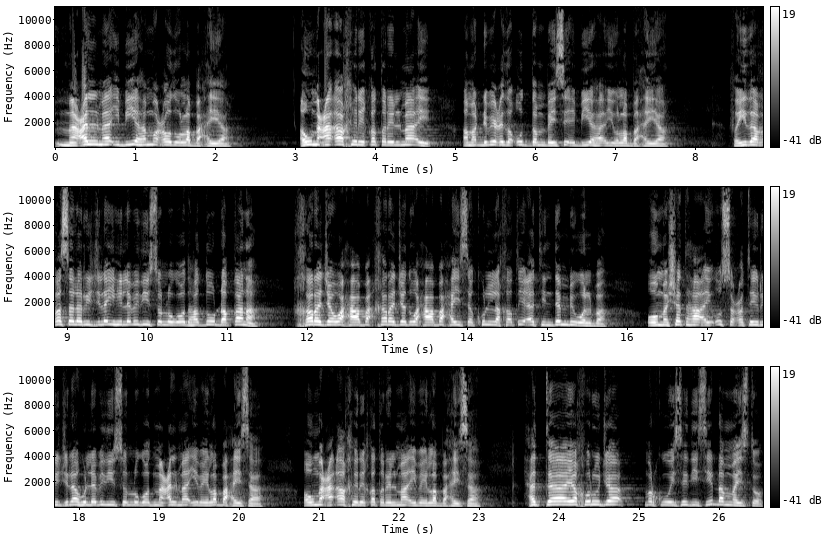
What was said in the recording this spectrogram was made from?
Maca almaa'i biyaha macoodu la baxaya. Aw maca aakhiri qatri lmaa'i ama dhibicda u dambaysa ee biyaha ayuu la baxaya. Faidaa hasala rijlayhi labadiisa lugood hadduu dhaqana kharajad waxaa baxaysa kula khati'atin dembi walba. Oo mashadha ay u socotay rijlaahu labadiisa lugood maca almaa'i bay la baxaysaa aw maca aakhiri qatri lmaa'i bay la baxaysaa xataa yakhruja markuu weysadiisii dhammaysto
